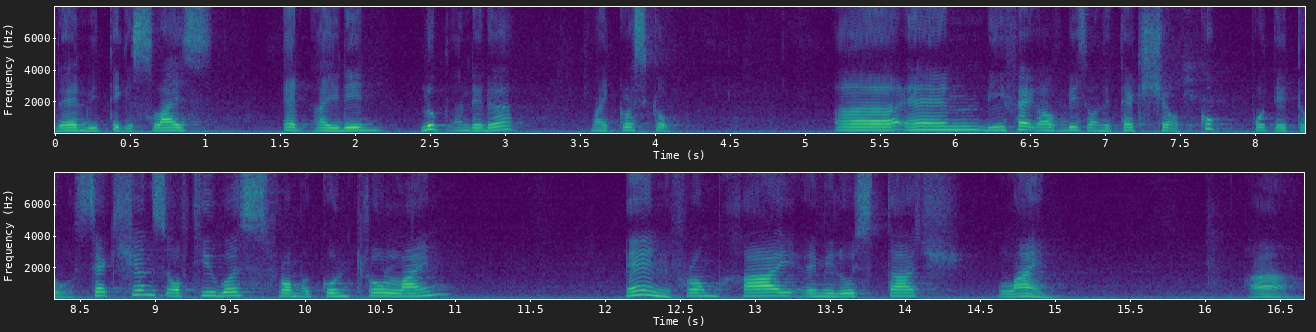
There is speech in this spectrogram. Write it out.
Then we take a slice, add iodine, look under the microscope. Uh, and the effect of this on the texture of cooked potato. Sections of tubers from a control line and from high amylose starch line. Ah,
